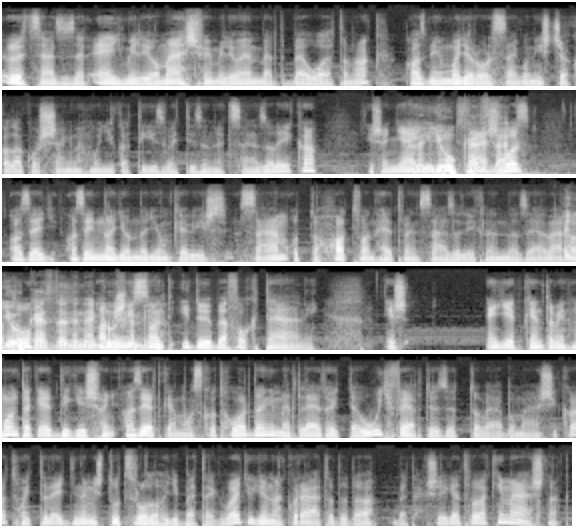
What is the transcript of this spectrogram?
500 ezer, 1 millió, másfél millió embert beoltanak, az még Magyarországon is csak a lakosságnak mondjuk a 10 vagy 15 százaléka, és a Jó immunitáshoz az egy, az egy nagyon-nagyon kevés szám, ott a 60-70 százalék lenne az Egy elvárható jó kezdet, de nem jó ami semmi. viszont időbe fog telni. És egyébként, amit mondtak eddig is, hogy azért kell maszkot hordani, mert lehet, hogy te úgy fertőzött tovább a másikat, hogy te egy nem is tudsz róla, hogy beteg vagy, ugyanakkor átadod a betegséget valaki másnak.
